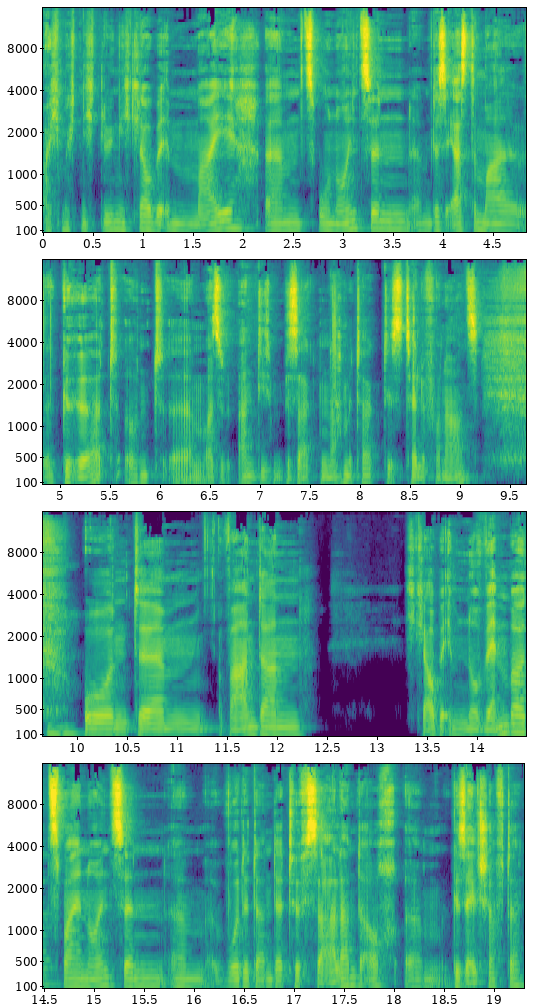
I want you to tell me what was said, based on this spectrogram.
oh, ich möchte nicht lügen, ich glaube im Mai ähm, 2019 ähm, das erste Mal äh, gehört und ähm, also an diesem besagten Nachmittag des Telefonats mhm. und ähm, waren dann, ich glaube im November 2019 ähm, wurde dann der TÜV Saarland auch ähm, Gesellschafter.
